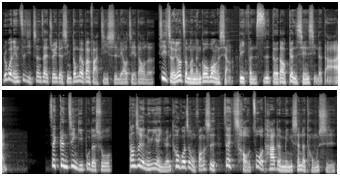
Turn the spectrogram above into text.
如果连自己正在追的星都没有办法及时了解到了，记者又怎么能够妄想比粉丝得到更先行的答案？再更进一步的说，当这个女演员透过这种方式在炒作她的名声的同时，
